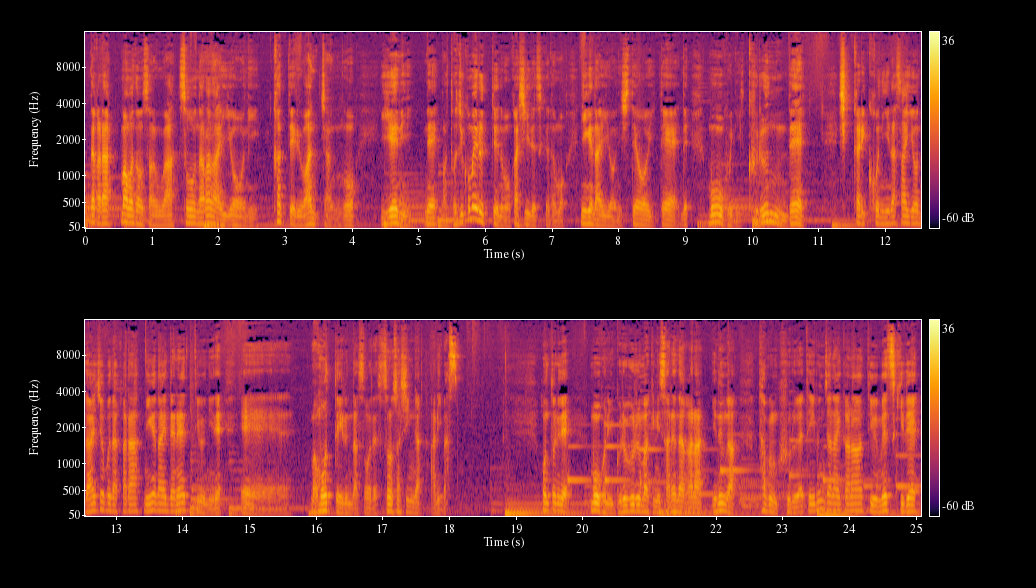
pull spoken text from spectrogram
だからママドンさんはそうならないように飼っているワンちゃんを家にね、まあ、閉じ込めるっていうのもおかしいですけども逃げないようにしておいてで毛布にくるんでしっかりここにいなさいよ大丈夫だから逃げないでねっていうふうにね、えー、守っているんだそうです。その写真があります。本当にね毛布にぐるぐる巻きにされながら犬が多分震えているんじゃないかなっていう目つきで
